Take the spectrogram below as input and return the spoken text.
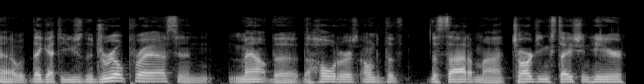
uh, they got to use the drill press and mount the, the holders onto the, the side of my charging station here.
